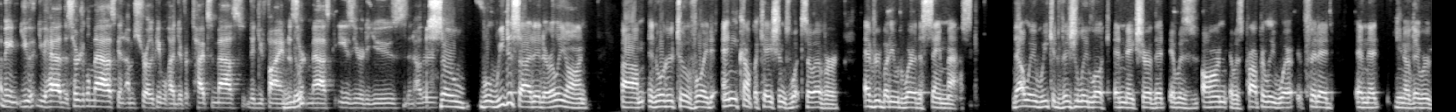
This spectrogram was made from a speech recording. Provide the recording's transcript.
I mean, you you had the surgical mask, and I'm sure other people had different types of masks. Did you find nope. a certain mask easier to use than others? So, what we decided early on, um, in order to avoid any complications whatsoever, everybody would wear the same mask. That way, we could visually look and make sure that it was on, it was properly wear, fitted, and that you know they were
